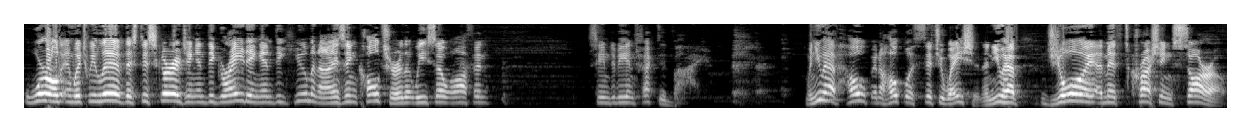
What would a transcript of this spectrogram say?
world in which we live, this discouraging and degrading and dehumanizing culture that we so often seem to be infected by? When you have hope in a hopeless situation and you have joy amidst crushing sorrow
